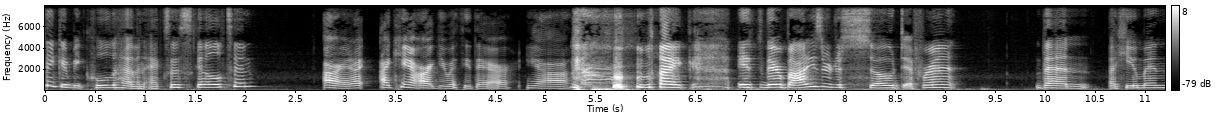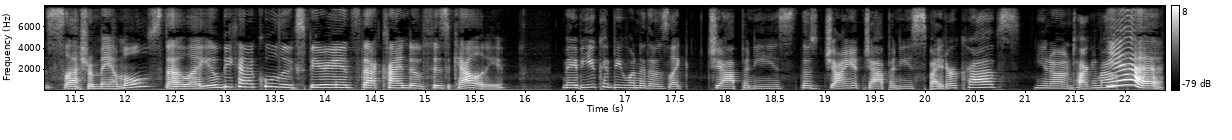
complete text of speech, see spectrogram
think it'd be cool to have an exoskeleton. All right, I, I can't argue with you there. Yeah. like it their bodies are just so different than a human slash a mammal's that like it would be kind of cool to experience that kind of physicality. Maybe you could be one of those like Japanese, those giant Japanese spider crabs. You know what I'm talking about? Yeah.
